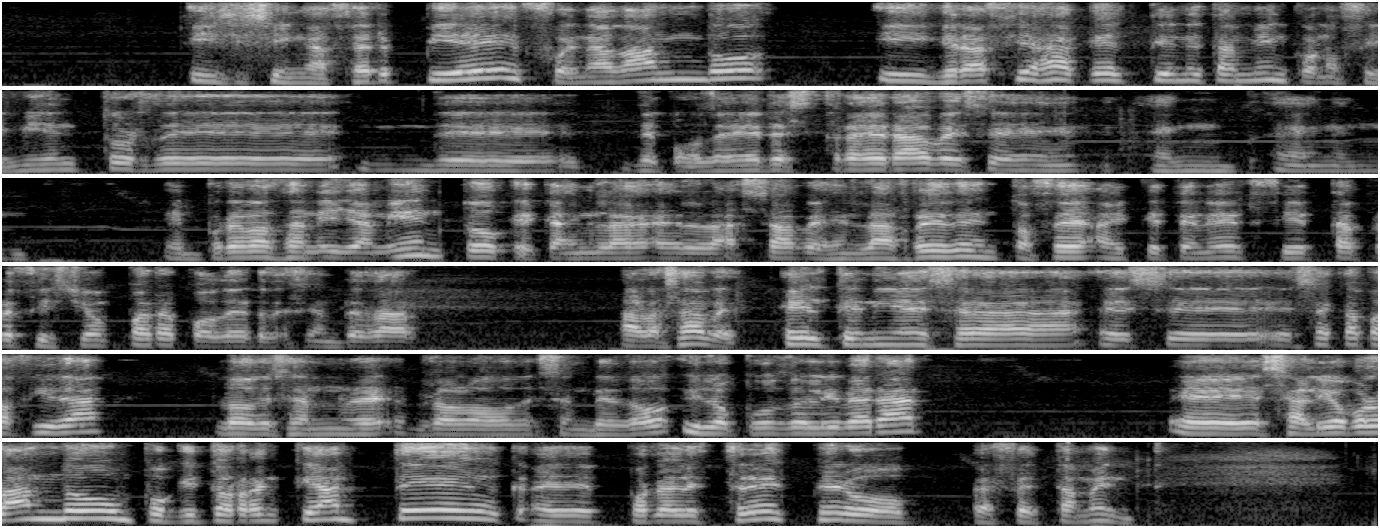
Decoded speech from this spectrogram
Y sin hacer pie, fue nadando y gracias a que él tiene también conocimientos de, poder extraer aves en, pruebas de anillamiento que caen las aves en las redes, entonces hay que tener cierta precisión para poder desenredar a las aves. Él tenía esa, esa capacidad, lo, lo desenredó y lo pudo liberar eh, salió volando, un poquito ranqueante eh, por el estrés, pero perfectamente.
